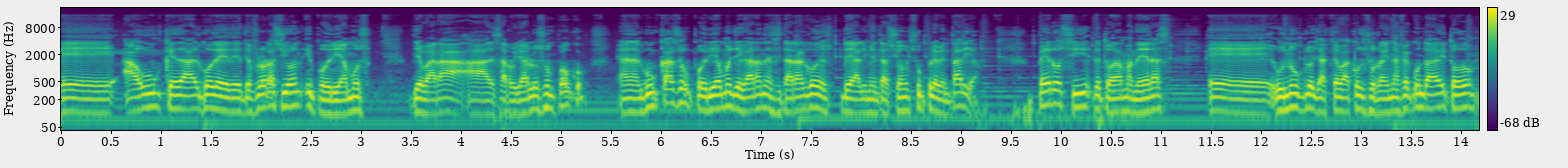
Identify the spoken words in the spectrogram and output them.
eh, aún queda algo de, floración y podríamos llevar a, desarrollarlos un poco. En algún caso podríamos llegar a necesitar algo de, alimentación suplementaria, pero sí, de todas maneras, un núcleo ya que va con su reina fecundada y todo,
